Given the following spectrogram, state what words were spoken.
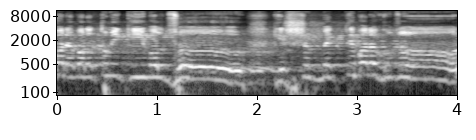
করে বলো, তুমি কি বলছো? কৃষক ব্যক্তি বলে, হুজুর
